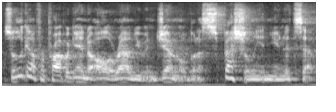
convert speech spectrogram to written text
So look out for propaganda all around you in general, but especially in Unit 7.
